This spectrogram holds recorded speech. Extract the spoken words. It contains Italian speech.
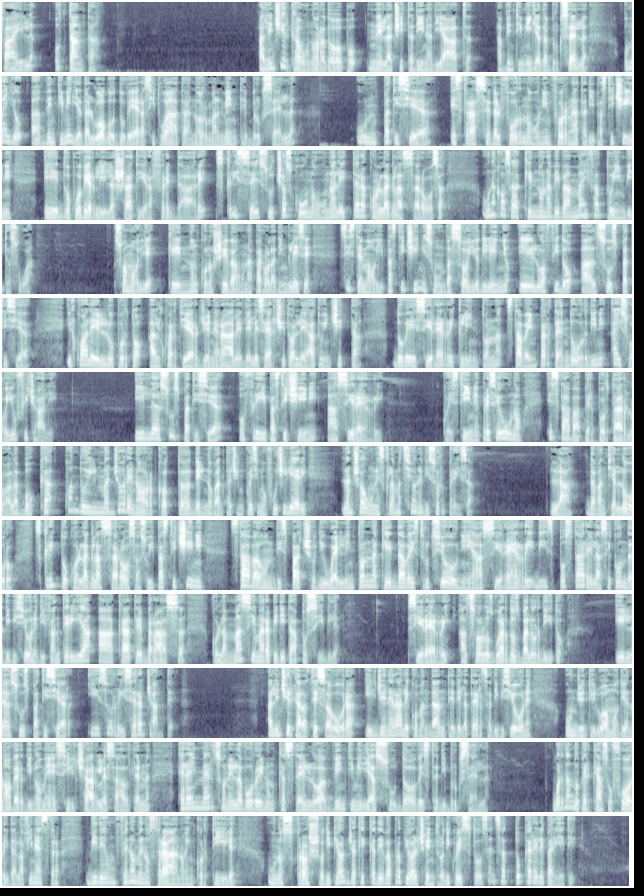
File 80 All'incirca un'ora dopo, nella cittadina di Ath, a 20 miglia da Bruxelles, o meglio a 20 miglia dal luogo dove era situata normalmente Bruxelles, un patissier estrasse dal forno un'infornata di pasticcini e, dopo averli lasciati raffreddare, scrisse su ciascuno una lettera con la glassa rosa, una cosa che non aveva mai fatto in vita sua. Sua moglie, che non conosceva una parola d'inglese, sistemò i pasticcini su un vassoio di legno e lo affidò al sus patissier, il quale lo portò al quartier generale dell'esercito alleato in città, dove Sir Harry Clinton stava impartendo ordini ai suoi ufficiali. Il sus patissier offrì i pasticcini a Sir Harry. Questi ne prese uno e stava per portarlo alla bocca quando il maggiore Norcott del 95 Fucilieri lanciò un'esclamazione di sorpresa. Là, davanti a loro, scritto con la glassa rosa sui pasticcini, stava un dispaccio di Wellington che dava istruzioni a Sir Henry di spostare la seconda divisione di fanteria a Catebras con la massima rapidità possibile. Sir Henry alzò lo sguardo sbalordito. Il sus patissier gli sorrise raggiante. All'incirca alla stessa ora, il generale comandante della terza divisione, un gentiluomo di Hannover di nome Sir Charles Alten, era immerso nel lavoro in un castello a 20 miglia a sud-ovest di Bruxelles. Guardando per caso fuori dalla finestra, vide un fenomeno strano in cortile, uno scroscio di pioggia che cadeva proprio al centro di questo senza toccare le pareti.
